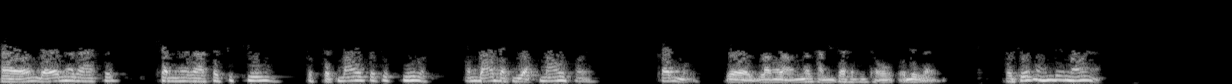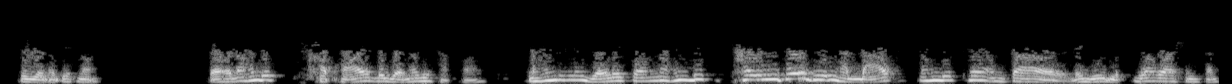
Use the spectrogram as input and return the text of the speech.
Ờ ông để nó ra cái Xem nó ra cái chút xíu, cái cục máu cái chút xíu. Ông bỏ một giọt máu thôi. Có một, rồi lần lần nó thành cái hình thụ của đi lại. Hồi trước nó không biết nói à. Bây giờ nó biết nói. Rồi hồi nó không biết học hỏi, bây giờ nó biết học hỏi. Nó không biết lấy vợ lấy con, nó không biết thay thế thiên hành đạo, nó không biết thế ông trời để giữ lực qua qua sinh sanh.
